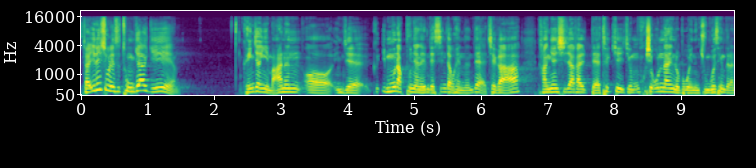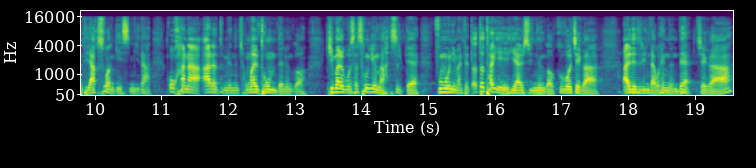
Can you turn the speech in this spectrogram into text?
자 이런 식으로 해서 통계학이 굉장히 많은 어 이제 그 인문학 분야 이런 데 쓴다고 했는데 제가 강연 시작할 때 특히 지금 혹시 온라인으로 보고 있는 중고생들한테 약속한 게 있습니다. 꼭 하나 알아두면 정말 도움되는 거. 기말고사 성적 나왔을 때 부모님한테 떳떳하게 얘기할 수 있는 거. 그거 제가 알려드린다고 했는데 제가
